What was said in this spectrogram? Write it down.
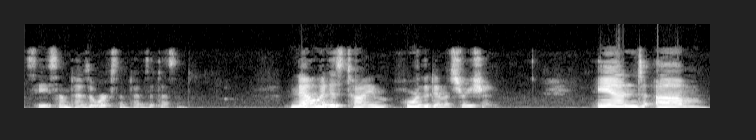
See, sometimes it works, sometimes it doesn't. Now it is time for the demonstration. And um,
